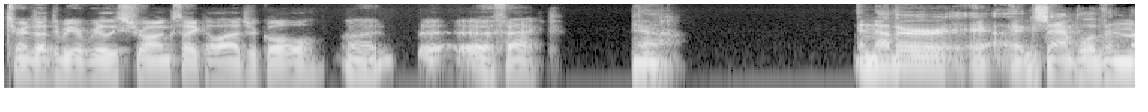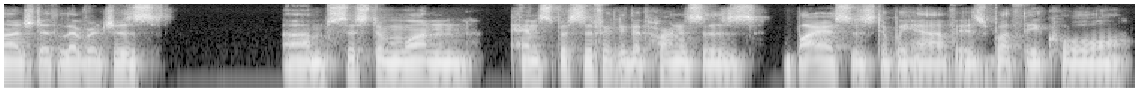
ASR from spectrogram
turns out to be a really strong psychological uh, effect. Yeah. Another example of a nudge that leverages um, system one and specifically that harnesses biases that we have is what they call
